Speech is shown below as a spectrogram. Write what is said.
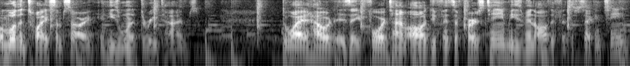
or more than twice. I'm sorry, and he's won it three times. Dwight Howard is a four-time All Defensive First Team. He's been All Defensive Second Team.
